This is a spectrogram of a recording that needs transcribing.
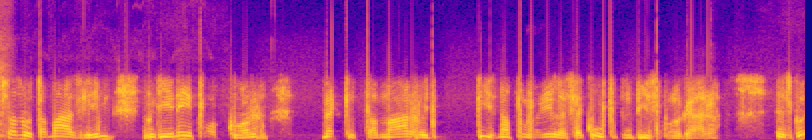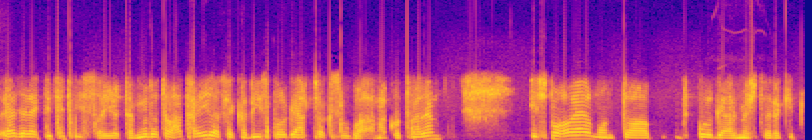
és az volt a mázlim, hogy én épp akkor megtudtam már, hogy tíz nap múlva én leszek Óbuda díszpolgára. Ez, ezzel egy picit visszaéltem. Mondta, hát ha én leszek a díszpolgár, csak szóba állnak ott velem. És noha elmondta a polgármester, akit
